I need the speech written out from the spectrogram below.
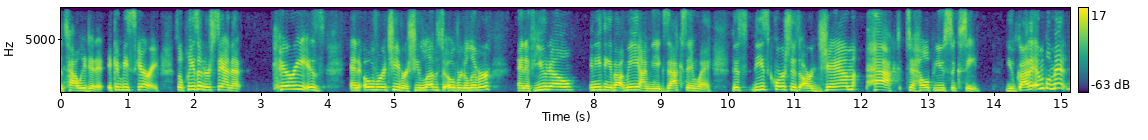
It's how we did it. It can be scary. So please understand that Carrie is an overachiever. She loves to over deliver. And if you know anything about me, I'm the exact same way. This, these courses are jam packed to help you succeed. You've got to implement,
